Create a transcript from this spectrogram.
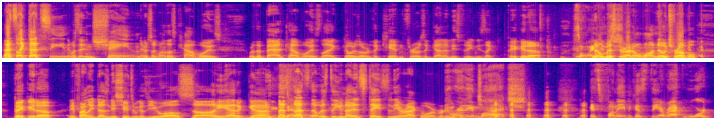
That's like that scene. Was it in Shane? It was like one of those cowboys where the bad cowboy is like goes over to the kid and throws a gun at his feet, and he's like, "Pick it up." so I No, Mister, shoot- I don't want no trouble. Pick it up. And he finally does, and he shoots him because you all saw he had a gun. That's that's that was the United States in the Iraq War, pretty much. Pretty much. it's funny because the Iraq War,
